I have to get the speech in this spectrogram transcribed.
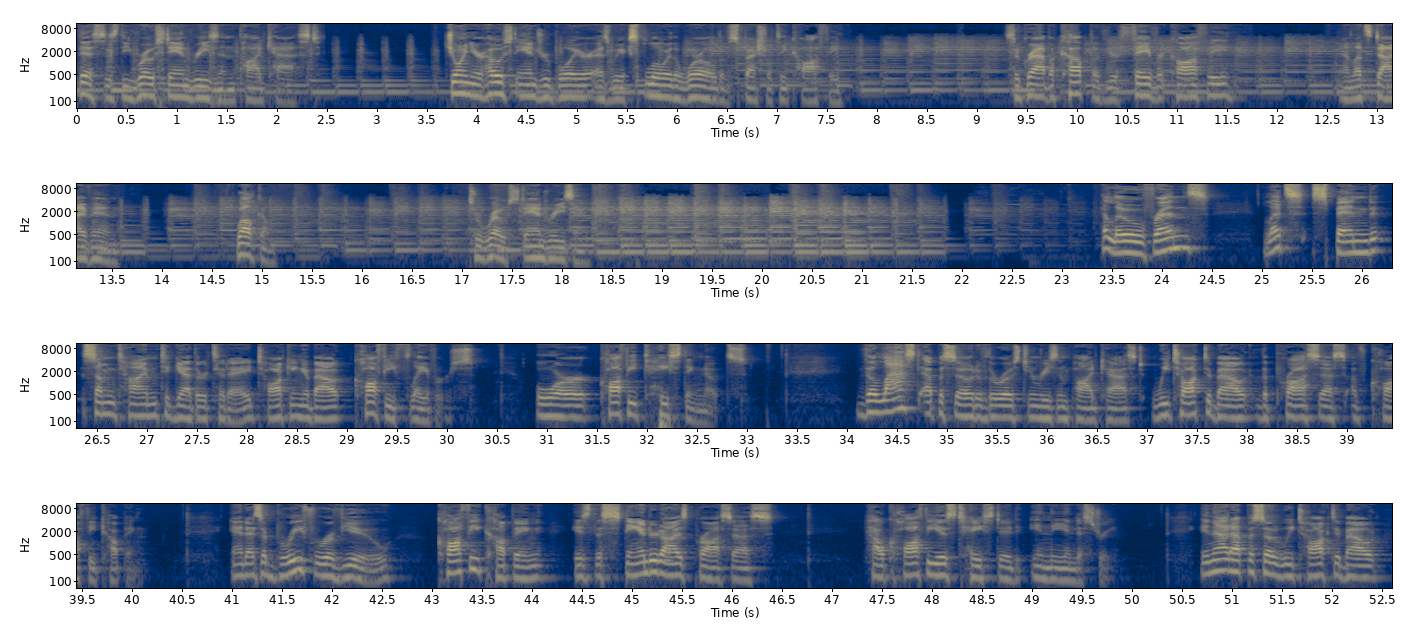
This is the Roast and Reason podcast. Join your host, Andrew Boyer, as we explore the world of specialty coffee. So grab a cup of your favorite coffee and let's dive in. Welcome to Roast and Reason. Hello, friends. Let's spend some time together today talking about coffee flavors or coffee tasting notes. The last episode of the Roast and Reason podcast, we talked about the process of coffee cupping. And as a brief review, coffee cupping is the standardized process how coffee is tasted in the industry. In that episode, we talked about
